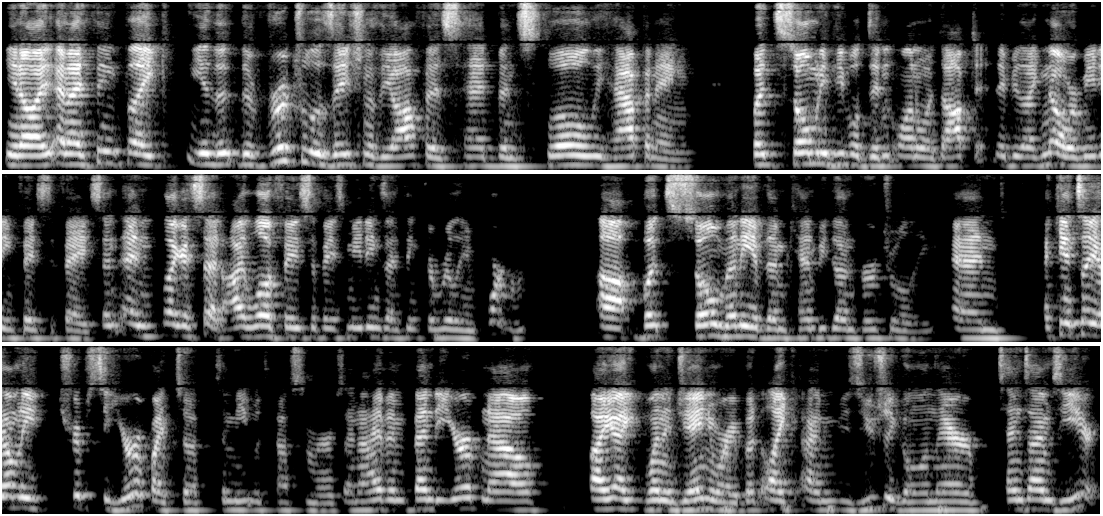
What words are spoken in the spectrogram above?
You know, and I think like you know, the, the virtualization of the office had been slowly happening, but so many people didn't want to adopt it. They'd be like, no, we're meeting face to face. And and like I said, I love face to face meetings. I think they're really important. Uh, but so many of them can be done virtually. And I can't tell you how many trips to Europe I took to meet with customers. And I haven't been to Europe now I, I went in January, but like I'm usually going there 10 times a year.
